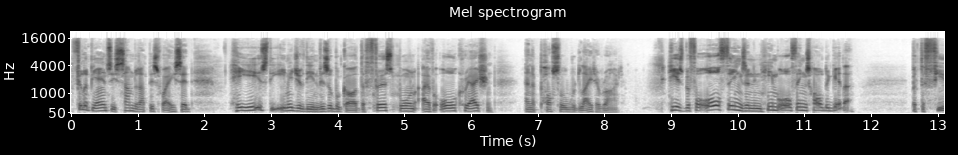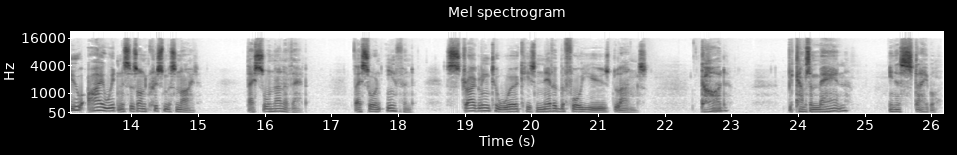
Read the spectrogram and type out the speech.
Philip Yancey summed it up this way. He said, He is the image of the invisible God, the firstborn over all creation, an apostle would later write. He is before all things, and in him all things hold together. But the few eyewitnesses on Christmas night, they saw none of that. They saw an infant struggling to work his never before used lungs. God becomes a man in a stable.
